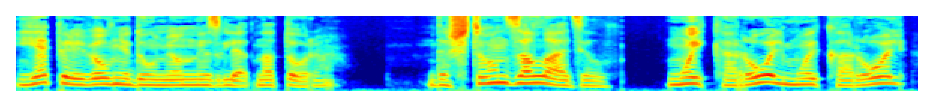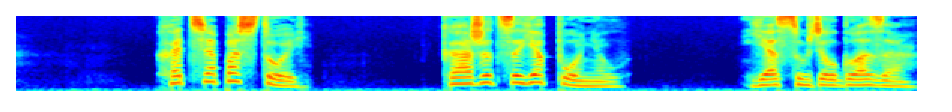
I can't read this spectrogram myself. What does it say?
Я перевел недоуменный взгляд на Тора. «Да что он заладил? Мой король, мой король...» Хотя, постой. Кажется, я понял. Я сузил глаза.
